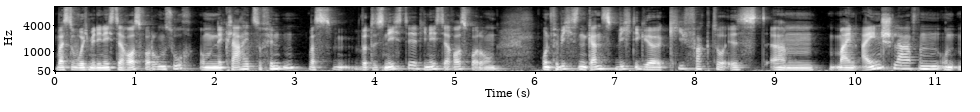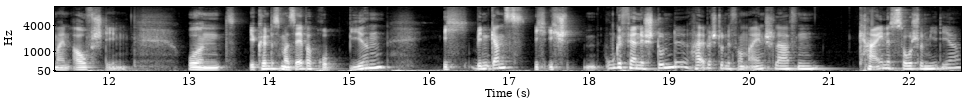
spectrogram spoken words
weißt du, wo ich mir die nächste Herausforderung suche, um eine Klarheit zu finden? Was wird das nächste, die nächste Herausforderung? Und für mich ist ein ganz wichtiger Key-Faktor ist ähm, mein Einschlafen und mein Aufstehen. Und ihr könnt es mal selber probieren. Ich bin ganz, ich, ich ungefähr eine Stunde, halbe Stunde vorm Einschlafen keine Social Media,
